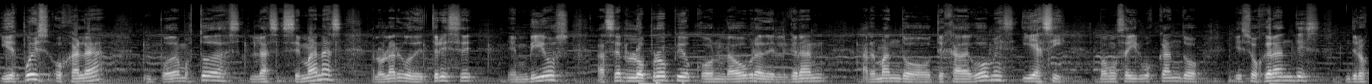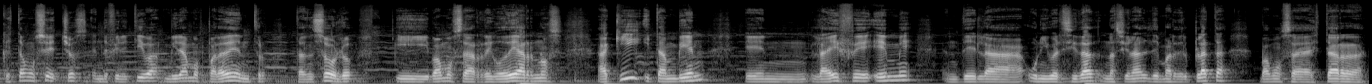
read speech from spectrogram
y después ojalá podamos todas las semanas, a lo largo de 13 envíos, hacer lo propio con la obra del gran Armando Tejada Gómez y así vamos a ir buscando esos grandes de los que estamos hechos, en definitiva miramos para adentro tan solo y vamos a regodearnos aquí y también en la FM de la Universidad Nacional de Mar del Plata. Vamos a estar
